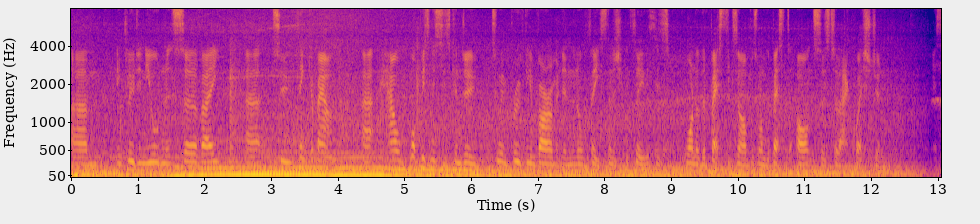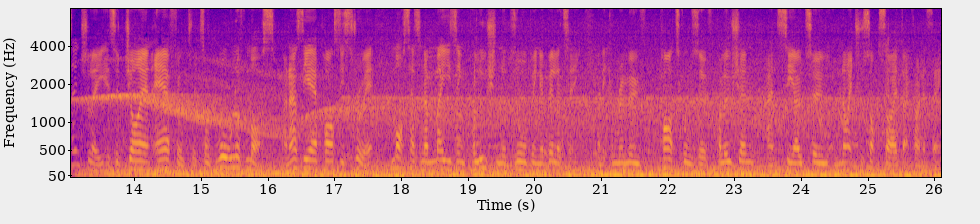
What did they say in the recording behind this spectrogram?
um, including the Ordnance Survey, uh, to think about uh, how what businesses can do to improve the environment in the northeast. And as you can see, this is one of the best examples, one of the best answers to that question. Essentially, it's a giant air filter. It's a wall of moss, and as the air passes through it, moss has an amazing pollution absorbing ability, and it can remove particles of pollution and CO2, nitrous oxide, that kind of thing.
